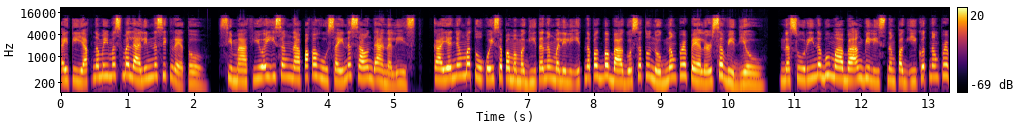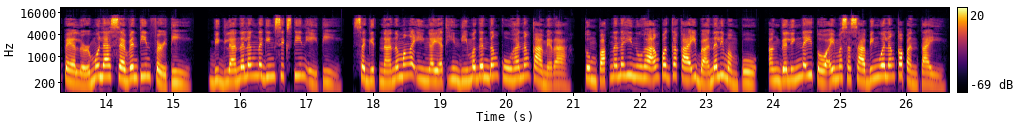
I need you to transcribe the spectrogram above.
ay tiyak na may mas malalim na sikreto. Si Matthew ay isang napakahusay na sound analyst. Kaya niyang matukoy sa pamamagitan ng maliliit na pagbabago sa tunog ng propeller sa video. Nasuri na bumaba ang bilis ng pag-ikot ng propeller mula 1730. Bigla na lang naging 1680. Sa gitna ng mga ingay at hindi magandang kuha ng kamera, tumpak na nahinuha ang pagkakaiba na 50. Ang galing na ito ay masasabing walang kapantay.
